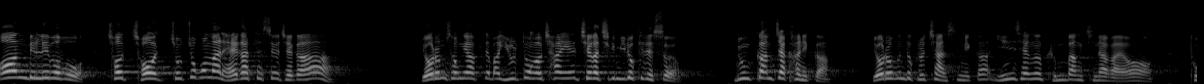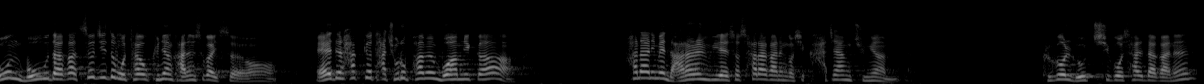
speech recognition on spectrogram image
unbelievable. 저, 저, 저 조그만 애 같았어요, 제가. 여름 성경학 때 막 율동하고 차이는 제가 지금 이렇게 됐어요. 눈 깜짝하니까. 여러분도 그렇지 않습니까? 인생은 금방 지나가요. 돈 모으다가 쓰지도 못하고 그냥 가는 수가 있어요. 애들 학교 다 졸업하면 뭐 합니까? 하나님의 나라를 위해서 살아가는 것이 가장 중요합니다. 그걸 놓치고 살다가는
